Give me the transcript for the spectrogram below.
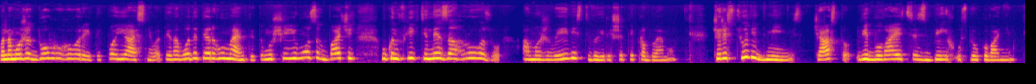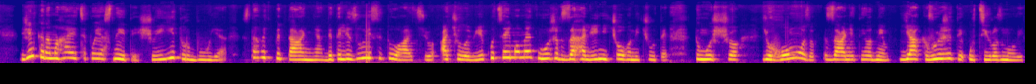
Вона може довго говорити, пояснювати, наводити аргументи, тому що її мозок бачить у конфлікті не загрозу, а можливість вирішити проблему. Через цю відмінність часто відбувається збіг у спілкуванні. Жінка намагається пояснити, що її турбує, ставить питання, деталізує ситуацію, а чоловік у цей момент може взагалі нічого не чути, тому що його мозок зайнятий одним, як вижити у цій розмові.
